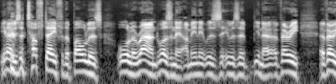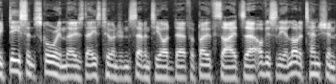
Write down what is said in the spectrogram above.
you know, it was a tough day for the bowlers all around, wasn't it? I mean, it was it was a you know a very a very decent score in those those days, 270 odd uh, for both sides. Uh, obviously, a lot of tension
